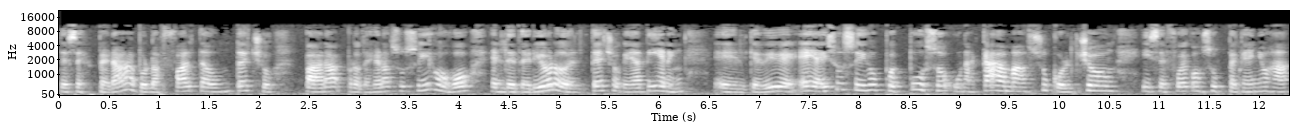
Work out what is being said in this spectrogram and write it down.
desesperada por la falta de un techo para proteger a sus hijos o el deterioro del techo que ya tienen, el que vive ella y sus hijos, pues puso una cama, su colchón y se fue con sus pequeños a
